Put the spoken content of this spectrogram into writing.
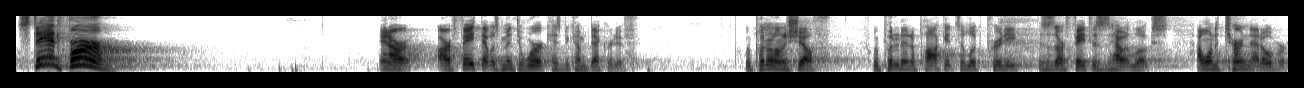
stand firm. And our, our faith that was meant to work has become decorative. We put it on a shelf. We put it in a pocket to look pretty. This is our faith. This is how it looks. I want to turn that over.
